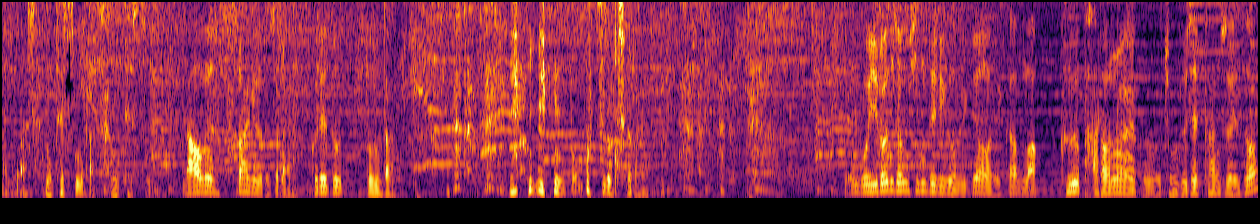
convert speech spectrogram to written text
아주 아, 잘못했습니다. 잘못했습니다. 나오면서 쿨하게 그러잖아요. 그래도 돈다. 이게 뻔뻔스럽잖아요. 뭐 이런 정신들이거든요. 그러니까 막 그 발언을 그 종교재판소에서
